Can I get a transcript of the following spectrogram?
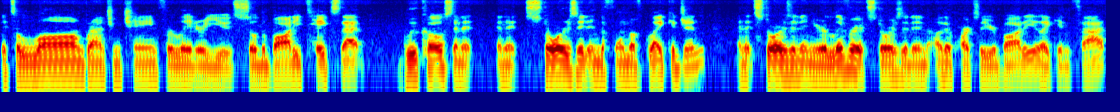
it's a long branching chain for later use. So the body takes that glucose and it and it stores it in the form of glycogen and it stores it in your liver, it stores it in other parts of your body, like in fat,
